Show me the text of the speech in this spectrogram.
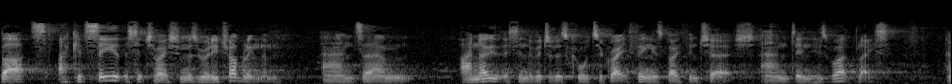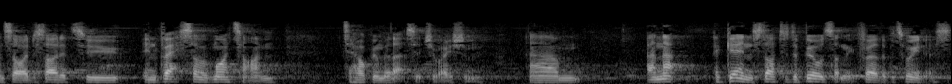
But I could see that the situation was really troubling them. And um, I know that this individual is called to great things both in church and in his workplace. And so I decided to invest some of my time to help him with that situation. Um, and that, again, started to build something further between us,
